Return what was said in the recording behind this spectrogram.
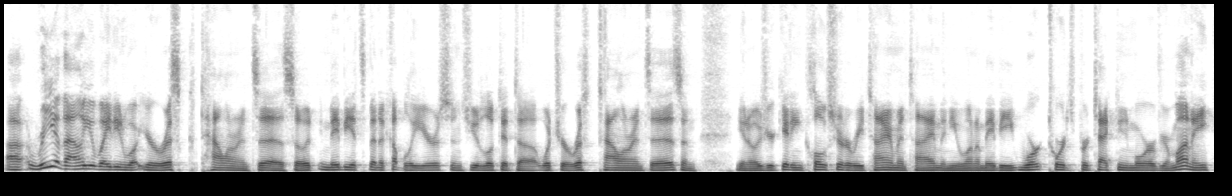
uh, reevaluating what your risk tolerance is. So it, maybe it's been a couple of years since you looked at uh, what your risk tolerance is, and you know as you're getting closer to retirement time and you want to maybe work towards protecting more of your money,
